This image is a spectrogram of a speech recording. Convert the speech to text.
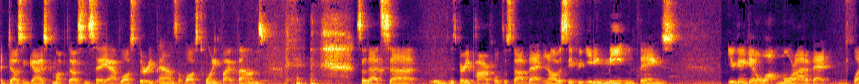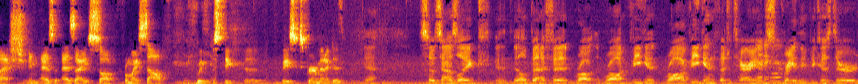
a dozen guys come up to us and say, "Yeah, I've lost 30 pounds. I've lost 25 pounds." so that's uh, it's very powerful to stop that. And obviously, if you're eating meat and things, you're going to get a lot more out of that flesh. And as as I saw for myself with just the, the base experiment I did. Yeah. So it sounds like it, it'll benefit raw, raw and vegan, raw vegans, vegetarians Anyone. greatly because they're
